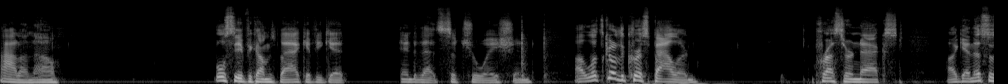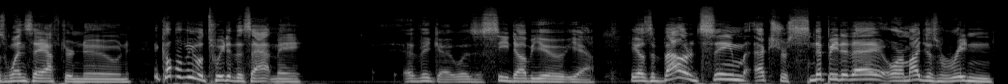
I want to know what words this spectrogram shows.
I don't know. we'll see if he comes back if you get into that situation. Uh, let's go to the Chris Ballard presser next. Again, this was Wednesday afternoon. A couple people tweeted this at me. I think it was a CW. Yeah. He goes, Did Ballard seem extra snippy today, or am I just reading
